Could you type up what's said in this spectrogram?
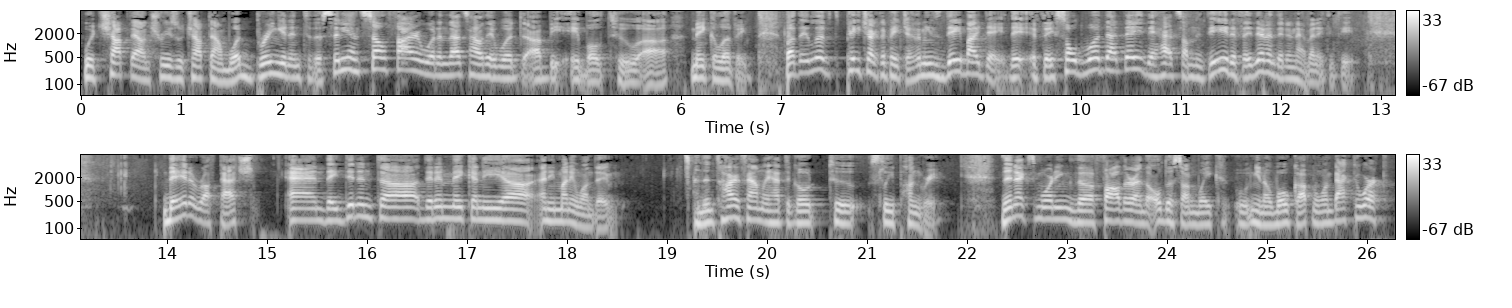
would chop down trees, would chop down wood, bring it into the city, and sell firewood, and that's how they would uh, be able to uh, make a living. But they lived paycheck to paycheck. That means day by day. They, if they sold wood that day, they had something to eat. If they didn't, they didn't have anything to eat. They hit a rough patch, and they didn't uh, they didn't make any uh, any money one day, and the entire family had to go to sleep hungry. The next morning, the father and the oldest son wake, you know, woke up and went back to work.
